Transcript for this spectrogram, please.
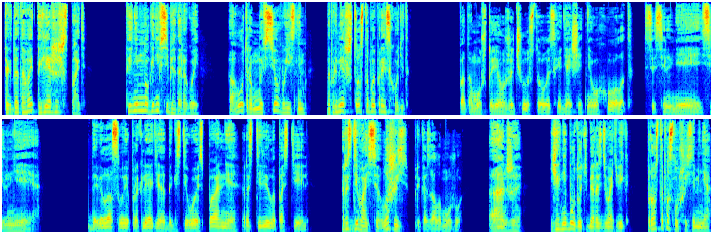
Тогда давай ты ляжешь спать. Ты немного не в себе, дорогой. А утром мы все выясним. Например, что с тобой происходит. Потому что я уже чувствовал исходящий от него холод, все сильнее и сильнее. Довела свое проклятие до гостевой спальни, расстелила постель. «Раздевайся, ложись», — приказала мужу. «Анже, я не буду тебя раздевать, Вик. Просто послушайся меня».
